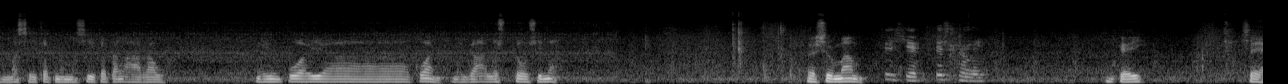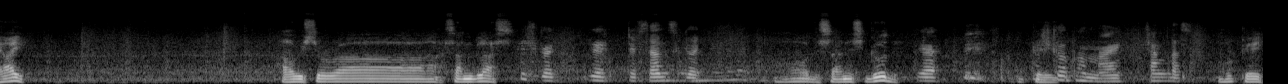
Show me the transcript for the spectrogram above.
masikat na masikat ang araw. Ngayon po ay uh, kuan, mag-aalas 12 na. Where's your mom? He's here. He's coming. Okay. Say hi. How is your uh, sunglass? He's good. The, the sun's good. Oh, the sun is good. Yeah. Okay. It's good for my sunglasses. Okay.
